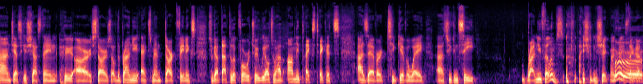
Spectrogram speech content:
and Jessica Chastain, who are stars of the brand new X Men Dark Phoenix. So we've got that to look forward to. We also have Omniplex tickets, as ever, to give away. Uh, so you can see brand new films. I shouldn't shake my face like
